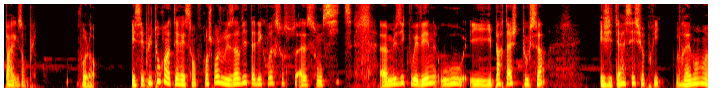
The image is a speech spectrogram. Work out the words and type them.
par exemple. Voilà. Et c'est plutôt intéressant. Franchement, je vous invite à découvrir sur son site euh, Music Within où il partage tout ça. Et j'étais assez surpris. Vraiment,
